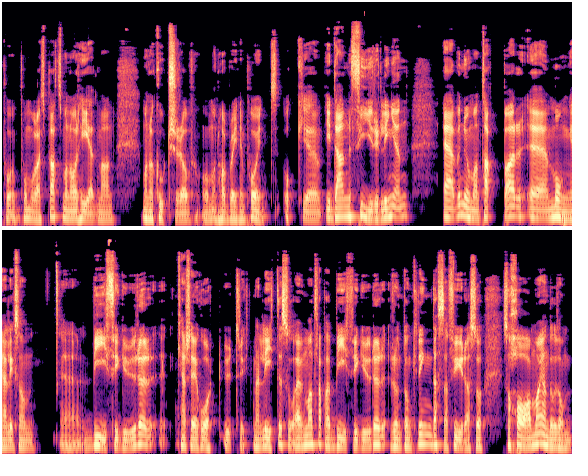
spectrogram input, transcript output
på, på målvaktsplats, man har Hedman, man har Kutjerov och man har Braden Point. Och eh, i den fyrlingen, även nu om man tappar eh, många liksom eh, bifigurer, kanske är hårt uttryckt, men lite så. Även om man tappar bifigurer runt omkring dessa fyra så, så har man ändå de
